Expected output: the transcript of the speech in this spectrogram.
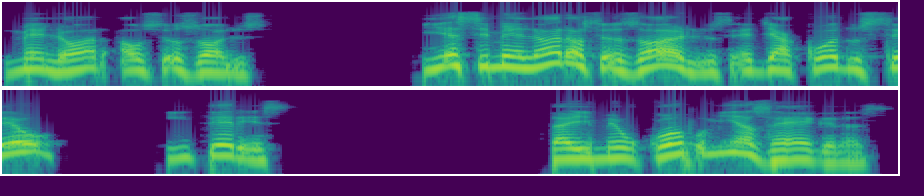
melhor aos seus olhos. E esse melhor aos seus olhos é de acordo com o seu interesse. Daí, meu corpo, minhas regras,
